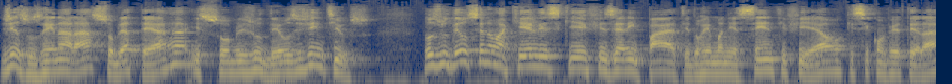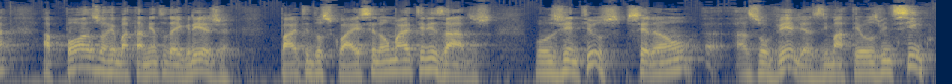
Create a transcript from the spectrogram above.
Jesus reinará sobre a terra e sobre judeus e gentios. Os judeus serão aqueles que fizerem parte do remanescente fiel que se converterá após o arrebatamento da igreja, parte dos quais serão martirizados. Os gentios serão ah, as ovelhas de Mateus 25,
